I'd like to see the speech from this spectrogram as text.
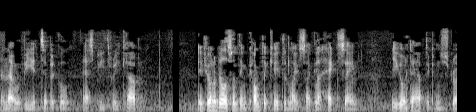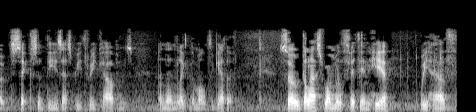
and that would be a typical sp3 carbon. If you want to build something complicated like cyclohexane, you're going to have to construct six of these sp3 carbons and then link them all together. So the last one will fit in here. We have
